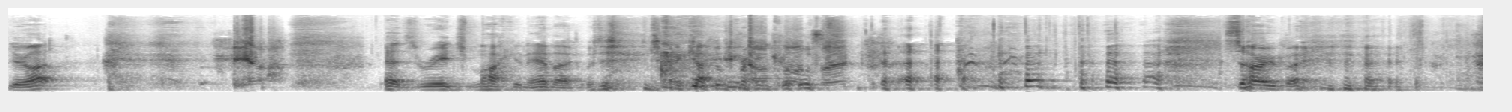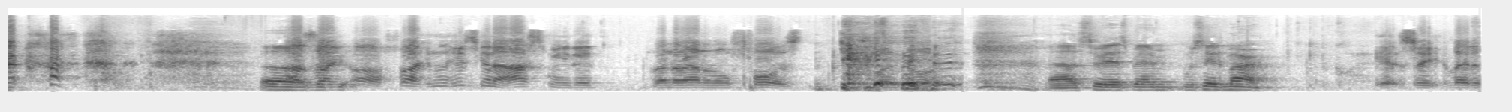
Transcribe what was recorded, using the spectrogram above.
You right? Yeah. That's Reg, Mike, and Abbo. We're just doing a couple of I prank calls. Sorry, bro. I was like, oh fuck, who's gonna ask me to run around on all fours? That's what I thought. Uh, sweet ass, man. We'll see you tomorrow. yeah, sweet. Later.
